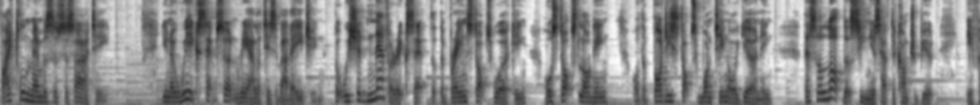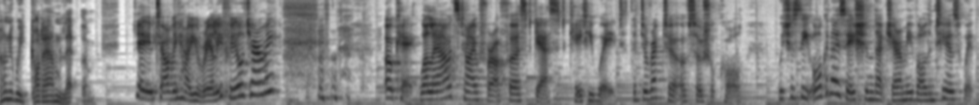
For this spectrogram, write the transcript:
vital members of society. You know, we accept certain realities about aging, but we should never accept that the brain stops working or stops longing or the body stops wanting or yearning. There's a lot that seniors have to contribute if only we goddamn let them. Can you tell me how you really feel, Jeremy? okay, well, now it's time for our first guest, Katie Wade, the director of Social Call, which is the organization that Jeremy volunteers with.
